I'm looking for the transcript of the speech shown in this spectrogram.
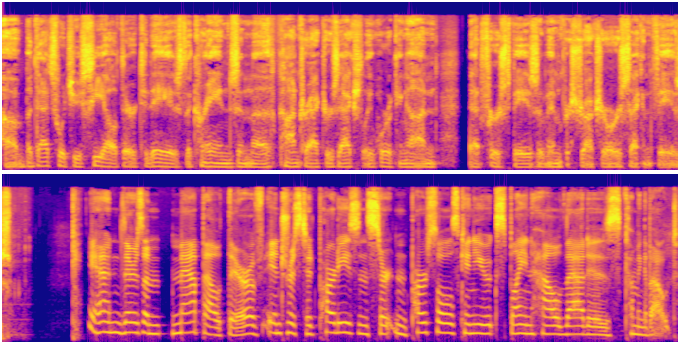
Uh, but that's what you see out there today is the cranes and the contractors actually working on that first phase of infrastructure or second phase. And there's a map out there of interested parties in certain parcels. Can you explain how that is coming about?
